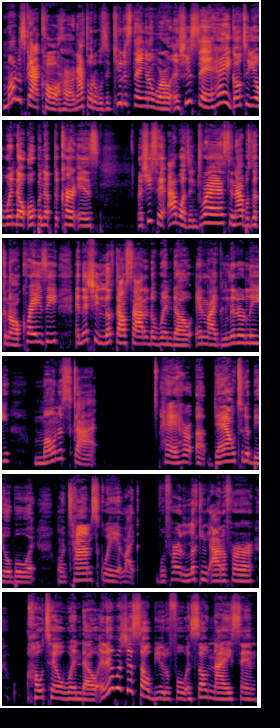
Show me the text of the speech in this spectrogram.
Mona Scott called her, and I thought it was the cutest thing in the world. And she said, Hey, go to your window, open up the curtains and she said, I wasn't dressed and I was looking all crazy. And then she looked outside of the window and, like, literally, Mona Scott had her up down to the billboard on Times Square, like, with her looking out of her hotel window. And it was just so beautiful and so nice. And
